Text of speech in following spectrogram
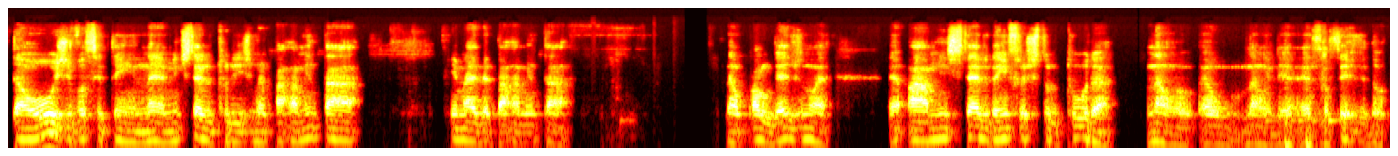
Então, hoje você tem, né, Ministério do Turismo é parlamentar, quem mais é parlamentar? Não, Paulo Guedes não é. É a Ministério da Infraestrutura, não, é o, não ele é, é só servidor.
